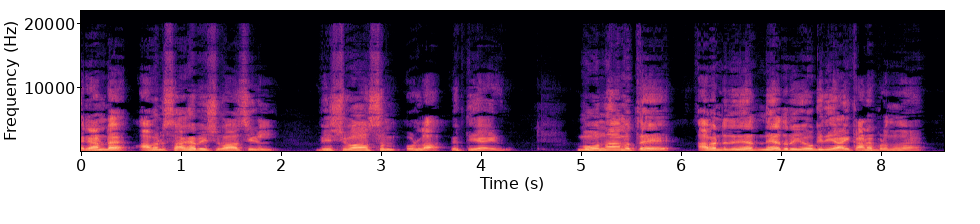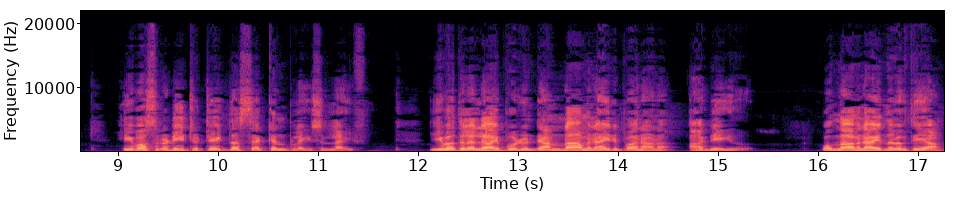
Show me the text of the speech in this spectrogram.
രണ്ട് അവൻ സഹവിശ്വാസികൾ വിശ്വാസം ഉള്ള വ്യക്തിയായിരുന്നു. മൂന്നാമത്തെ അവന്റെ നേതൃയോഗ്യതയായി കാണപ്പെടുന്നത് he was ready to take the second place in life ജീവിതത്തിൽ എല്ലായ്പ്പോഴും രണ്ടാമനായിരിക്കാനാണ് ആഗ്രഹിക്കുന്നത്. ഒന്നാമനായിരുന്ന വ്യക്തിയാണ്.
